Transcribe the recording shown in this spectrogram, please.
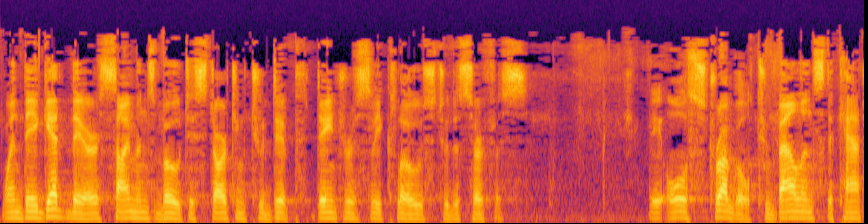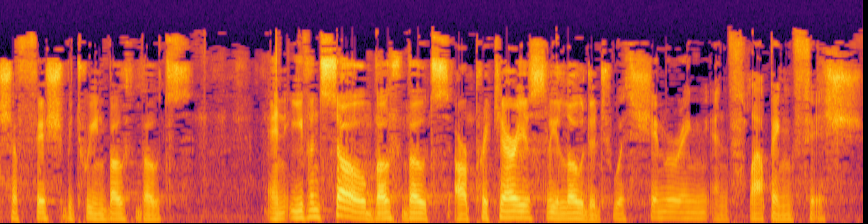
When they get there, Simon's boat is starting to dip dangerously close to the surface. They all struggle to balance the catch of fish between both boats. And even so, both boats are precariously loaded with shimmering and flapping fish.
